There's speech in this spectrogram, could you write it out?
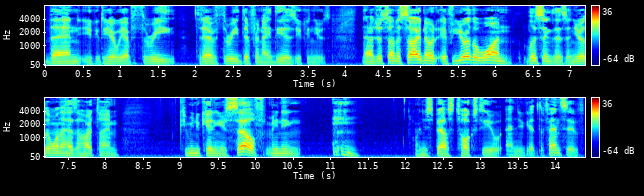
then you could hear we have three today. I have three different ideas you can use. Now, just on a side note, if you're the one listening to this and you're the one that has a hard time communicating yourself, meaning when your spouse talks to you and you get defensive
